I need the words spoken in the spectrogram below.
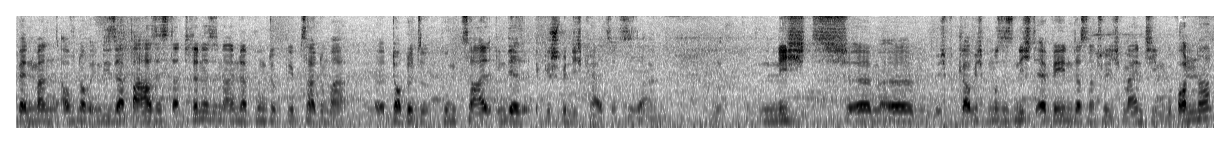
wenn man auch noch in dieser Basis dann drin ist, in einem der Punkte, gibt es halt nochmal äh, doppelte Punktzahl in der Geschwindigkeit sozusagen. Nicht, ähm, äh, ich glaube, ich muss es nicht erwähnen, dass natürlich mein Team gewonnen hat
